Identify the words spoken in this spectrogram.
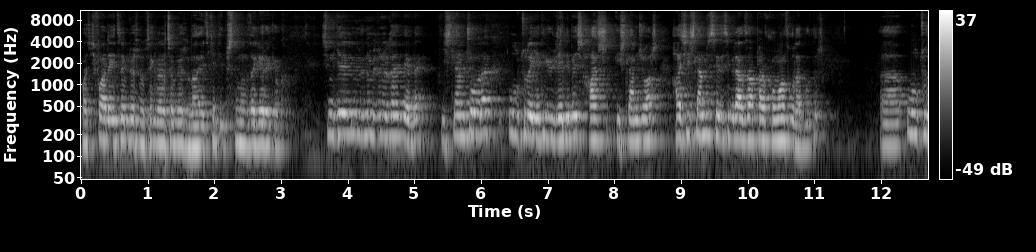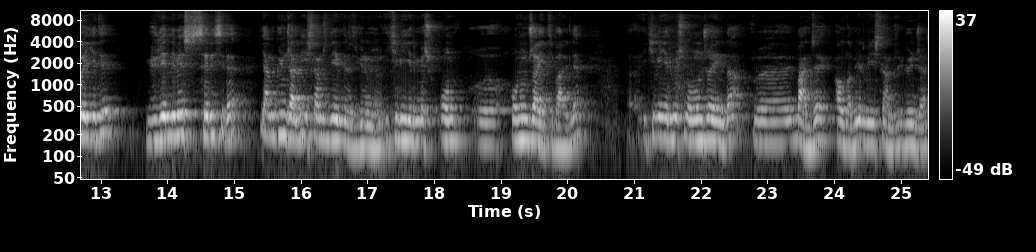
Patif hale getirebiliyorsunuz. Tekrar açabiliyorsunuz. Daha etiket yapıştırmanıza gerek yok. Şimdi gelelim ürünümüzün özelliklerine. İşlemci olarak Ultra 7 155H işlemci var. H işlemci serisi biraz daha performans odaklıdır. Ee, Ultra 7 155 serisi de yani güncel bir işlemci diyebiliriz günümüzün. 2025 10, e, 10. ay itibariyle. e, 2023'ün 10. ayında e, bence alınabilir bir işlemci güncel.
